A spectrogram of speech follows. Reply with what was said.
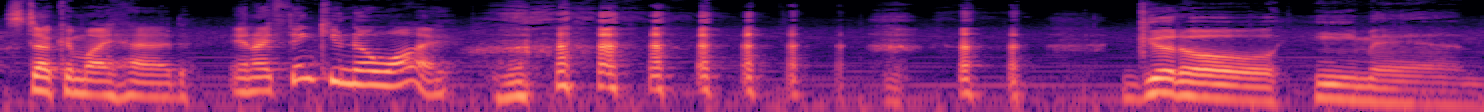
stuck in my head, and I think you know why. Good old He Man.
